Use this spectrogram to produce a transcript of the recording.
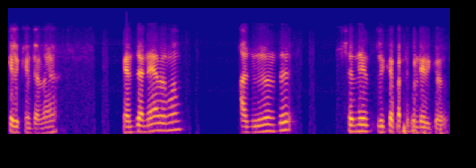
இருக்கின்றன. எந்த நேரமும் அதிலிருந்து சிறுநீர் பிரிக்கப்பட்டுக் கொண்டிருக்கிறது.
